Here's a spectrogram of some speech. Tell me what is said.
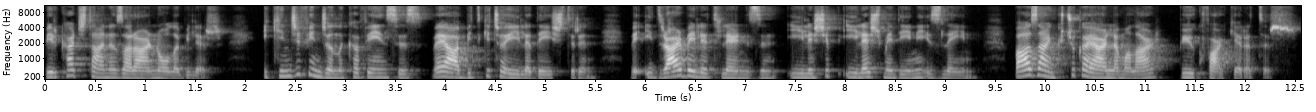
birkaç tane zararlı olabilir. İkinci fincanı kafeinsiz veya bitki çayıyla değiştirin ve idrar belirtilerinizin iyileşip iyileşmediğini izleyin. Bazen küçük ayarlamalar büyük fark yaratır.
